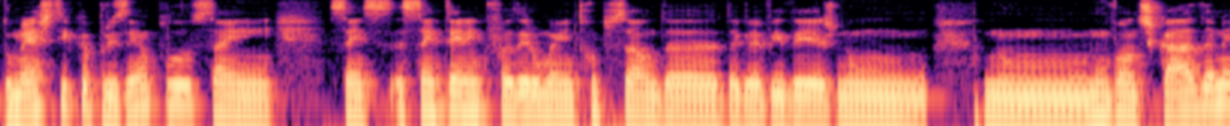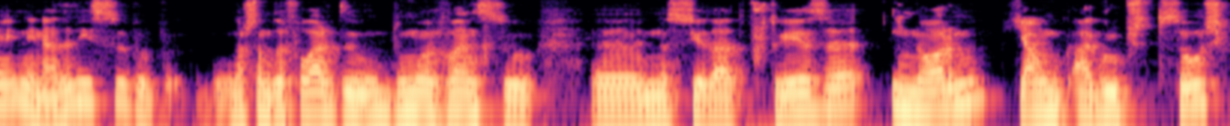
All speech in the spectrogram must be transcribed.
doméstica, por exemplo, sem, sem, sem terem que fazer uma interrupção da, da gravidez num, num, num vão de escada, nem, nem nada disso. Nós estamos a falar de, de um avanço uh, na sociedade portuguesa enorme, que há, um, há grupos de pessoas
